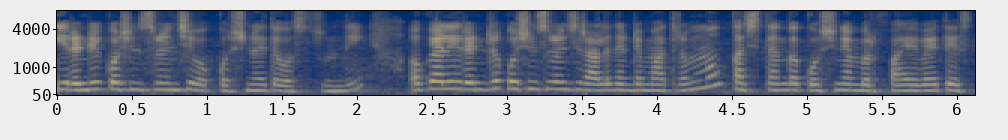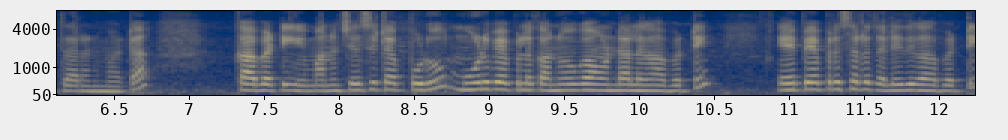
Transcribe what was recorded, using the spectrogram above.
ఈ రెండు క్వశ్చన్స్ నుంచి ఒక క్వశ్చన్ అయితే వస్తుంది. ఒకవేళ ఈ రెండు క్వశ్చన్స్ నుంచి రాలేదంటే మాత్రము ఖచ్చితంగా క్వశ్చన్ నెంబర్ ఫైవ్ అయితే ఇస్తారనమాట కాబట్టి మనం చేసేటప్పుడు మూడు పేపర్లకు అనువుగా ఉండాలి కాబట్టి ఏ పేపర్ ఇస్తారో తెలియదు కాబట్టి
